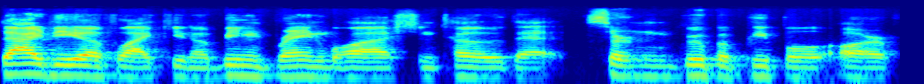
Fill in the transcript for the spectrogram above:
The idea of like, you know, being brainwashed and told that certain group of people are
